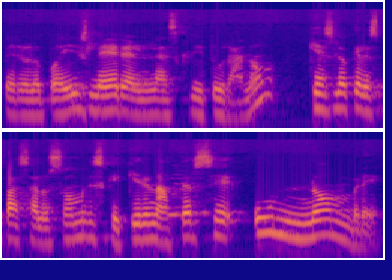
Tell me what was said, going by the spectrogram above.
pero lo podéis leer en la escritura, ¿no? ¿Qué es lo que les pasa a los hombres que quieren hacerse un nombre?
